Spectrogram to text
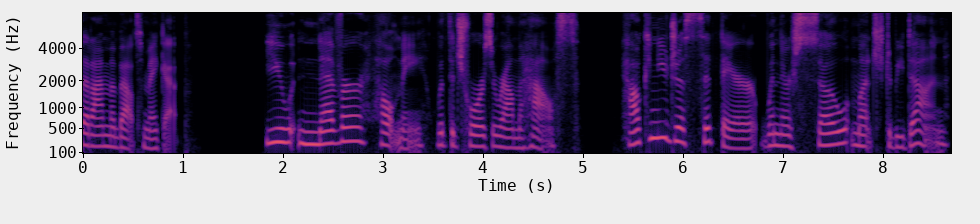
that I'm about to make up. You never help me with the chores around the house. How can you just sit there when there's so much to be done?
